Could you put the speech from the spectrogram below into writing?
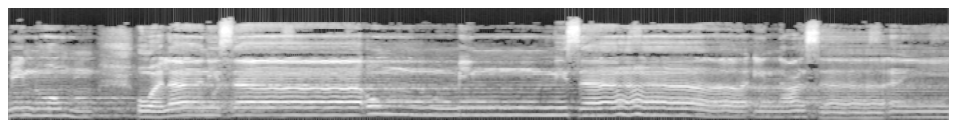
منهم ولا نساء من نساء عسى أن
